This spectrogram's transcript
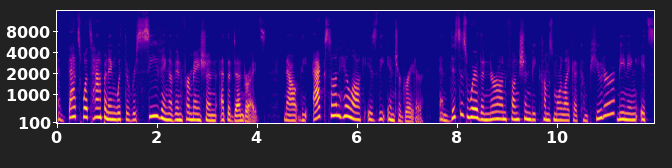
And that's what's happening with the receiving of information at the dendrites. Now, the axon hillock is the integrator. And this is where the neuron function becomes more like a computer, meaning it's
